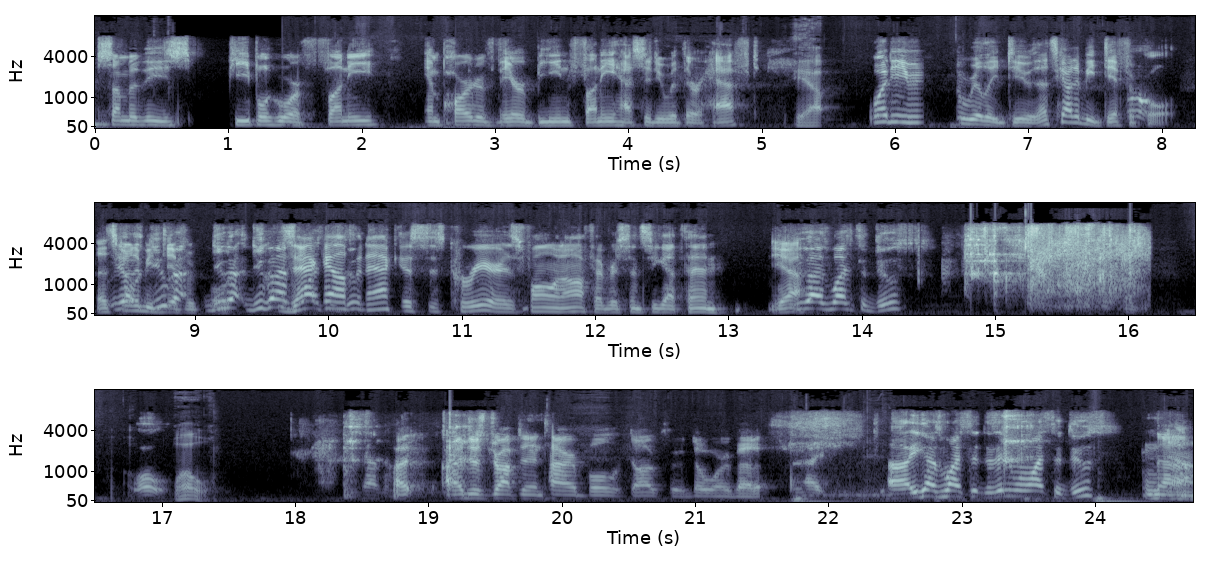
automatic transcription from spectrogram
some of these people who are funny and part of their being funny has to do with their heft, Yeah. what do you really do? That's got to be difficult. That's Yo, got to be you got- difficult. you, got, you guys Zach watch the Deuce? Galifianakis' career has fallen off ever since he got thin. yeah. You guys watch the Deuce? Whoa. Whoa. I, I just dropped an entire bowl of dog food. Don't worry about it. Uh, you guys watch it? Does anyone watch the Deuce? No.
